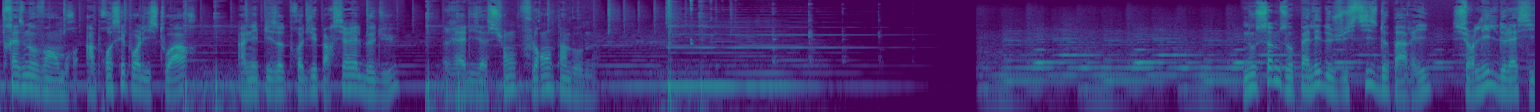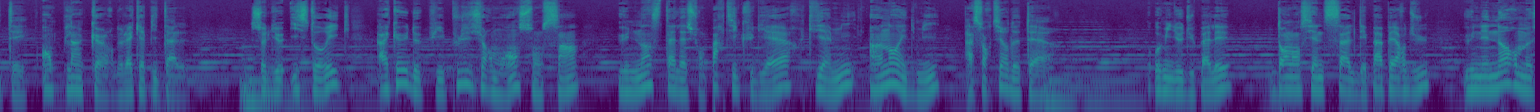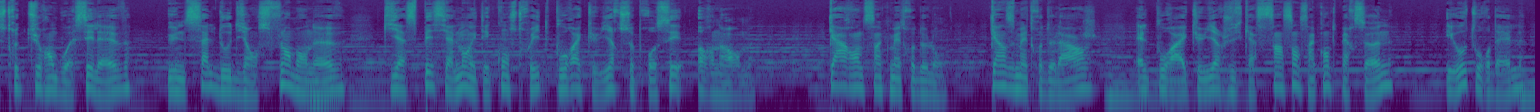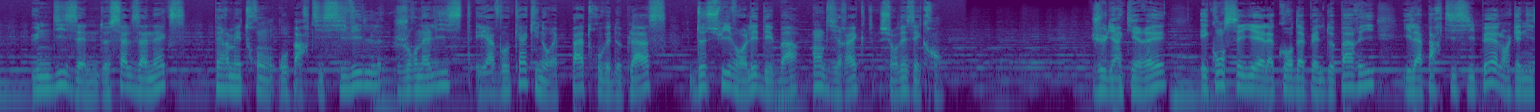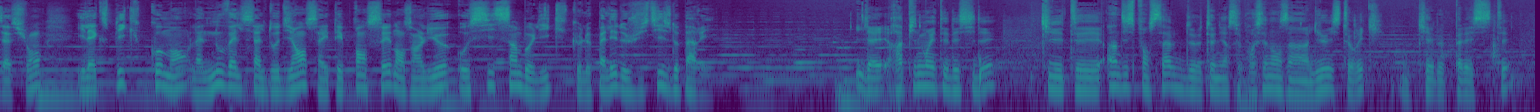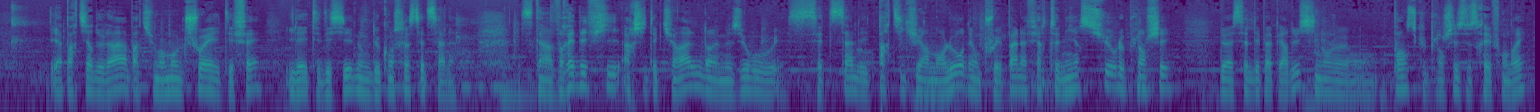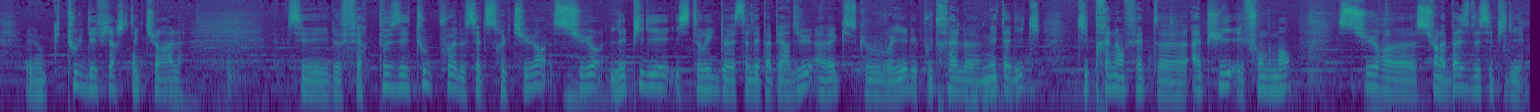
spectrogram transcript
13 novembre, un procès pour l'histoire, un épisode produit par Cyril Bedu, réalisation Florent Baume. Nous sommes au Palais de justice de Paris, sur l'île de la Cité, en plein cœur de la capitale. Ce lieu historique accueille depuis plusieurs mois en son sein une installation particulière qui a mis un an et demi à sortir de terre. Au milieu du palais, dans l'ancienne salle des pas perdus, une énorme structure en bois s'élève, une salle d'audience flambant neuve qui a spécialement été construite pour accueillir ce procès hors norme. 45 mètres de long, 15 mètres de large, elle pourra accueillir jusqu'à 550 personnes et autour d'elle, une dizaine de salles annexes permettront aux partis civils, journalistes et avocats qui n'auraient pas trouvé de place de suivre les débats en direct sur des écrans. Julien Quéré est conseiller à la Cour d'appel de Paris. Il a participé à l'organisation. Il explique comment la nouvelle salle d'audience a été pensée dans un lieu aussi symbolique que le palais de justice de Paris. Il a rapidement été décidé qu'il était indispensable de tenir ce procès dans un lieu historique, qui est le palais Cité. Et à partir de là, à partir du moment où le choix a été fait, il a été décidé donc de construire cette salle. C'était un vrai défi architectural dans la mesure où cette salle est particulièrement lourde et on ne pouvait pas la faire tenir sur le plancher de la salle des pas perdus, sinon on pense que le plancher se serait effondré. Et donc tout le défi architectural c'est de faire peser tout le poids de cette structure sur les piliers historiques de la salle des pas perdus avec ce que vous voyez, les poutrelles métalliques qui prennent en fait euh, appui et fondement sur, euh, sur la base de ces piliers.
